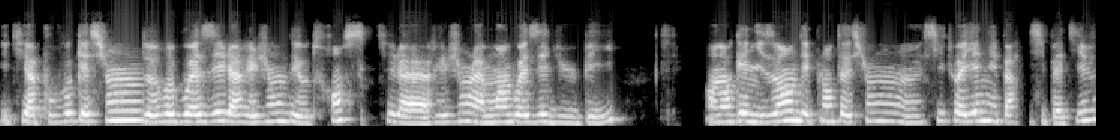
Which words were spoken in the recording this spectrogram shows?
et qui a pour vocation de reboiser la région des Hauts-de-France, qui est la région la moins boisée du pays, en organisant des plantations euh, citoyennes et participatives.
